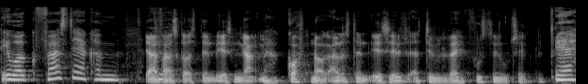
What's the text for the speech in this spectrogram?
Det var først, da jeg kom... Jeg har faktisk også stemt S en gang, men jeg har godt nok aldrig stemt SF. Altså, det ville være fuldstændig utænkeligt. Ja,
